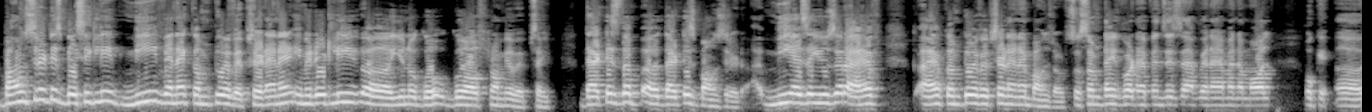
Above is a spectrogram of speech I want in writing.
bounce rate is basically me when i come to a website and i immediately uh, you know go go off from your website. That is the uh, that is bounce rate. Me as a user i have i have come to a website and i bounced out. So sometimes what happens is when i am in a mall okay uh,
